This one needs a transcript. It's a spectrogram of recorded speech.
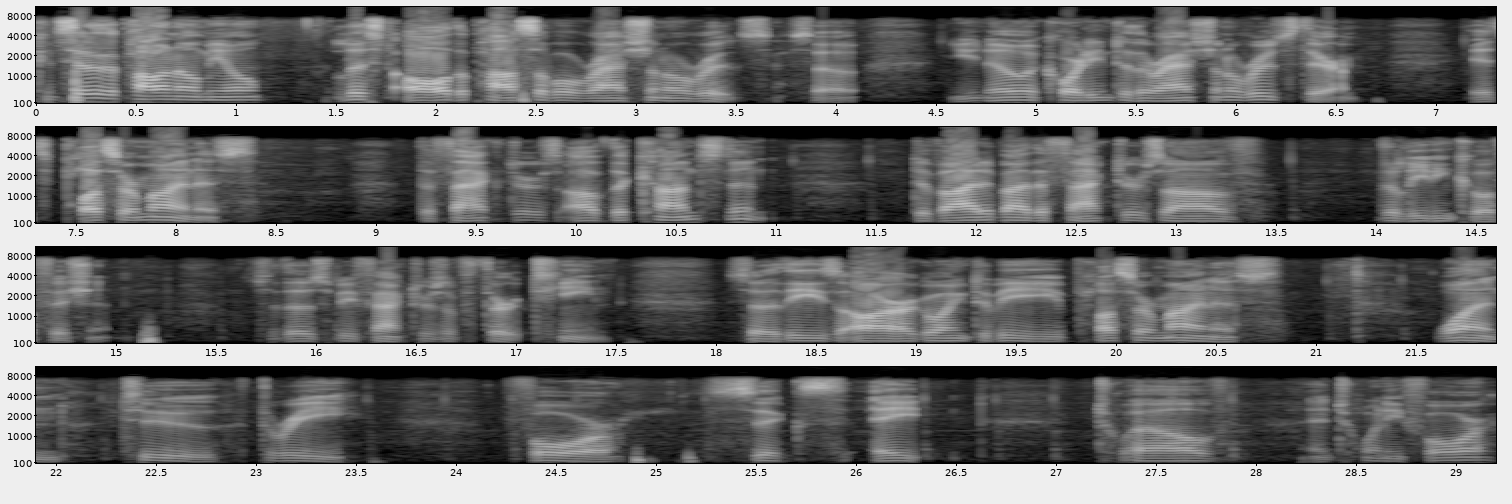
Consider the polynomial, list all the possible rational roots. So you know according to the rational roots theorem, it's plus or minus the factors of the constant divided by the factors of the leading coefficient. So those would be factors of 13. So these are going to be plus or minus 1, 2, 3, 4, 6, 8, 12, and 24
